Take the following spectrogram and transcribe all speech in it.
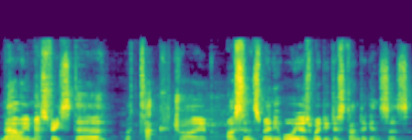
Now we must face the Matak tribe. I sense many warriors ready to stand against us.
